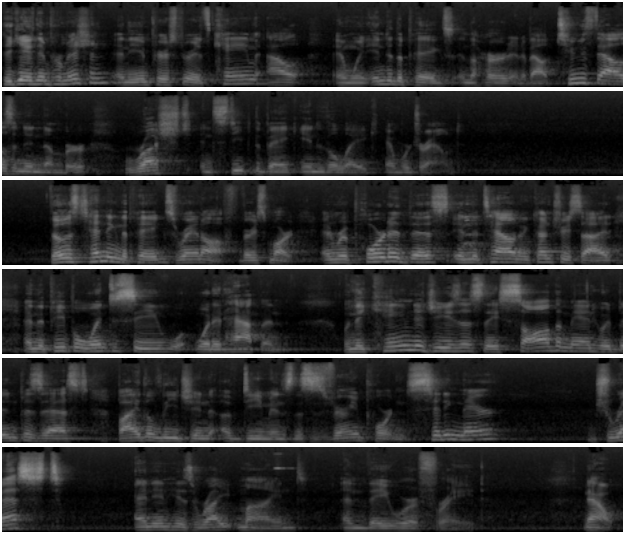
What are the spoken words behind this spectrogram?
He gave them permission, and the impure spirits came out and went into the pigs and the herd, and about 2,000 in number rushed and steeped the bank into the lake and were drowned. Those tending the pigs ran off, very smart, and reported this in the town and countryside, and the people went to see what had happened. When they came to Jesus, they saw the man who had been possessed by the legion of demons. This is very important, sitting there, dressed and in his right mind, and they were afraid. Now,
